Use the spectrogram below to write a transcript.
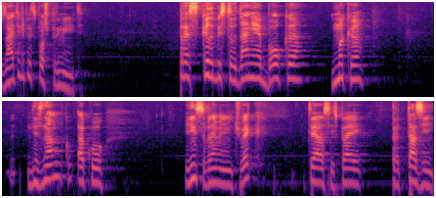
Знаете ли през какво ще преминете? През скърби, страдания, болка, мъка. Не знам, ако един съвременен човек трябва да се изправи пред тази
